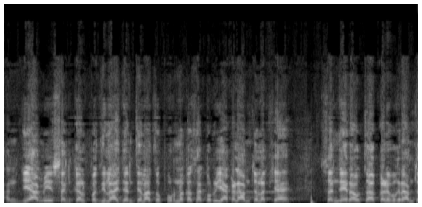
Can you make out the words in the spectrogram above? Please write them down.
आणि जे आम्ही संकल्प दिला जनतेला तो पूर्ण कसा करू याकडे आमचं लक्ष आहे. संजय राऊताकडे वगैरे आमचं लक्ष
